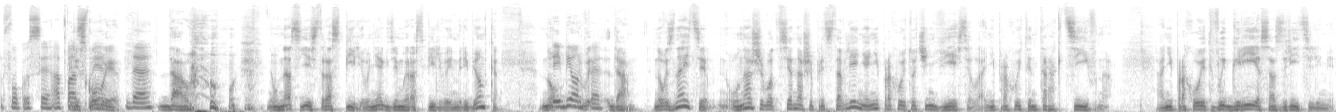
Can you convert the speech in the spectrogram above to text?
фокусы опасные? Рисковые? Да. Да, у нас есть распиливание, где мы распиливаем ребенка. Ребенка. Да. Но вы знаете, у нас же вот все наши представления, они проходят очень весело, они проходят интерактивно, они проходят в игре со зрителями.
